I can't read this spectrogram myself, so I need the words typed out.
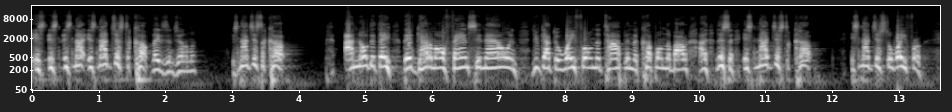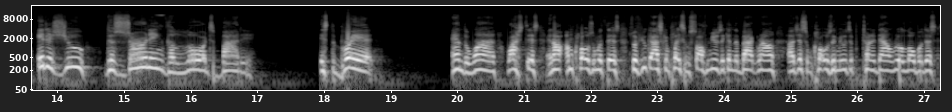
It's, it's, it's, not, it's not just a cup, ladies and gentlemen. It's not just a cup. I know that they, they've got them all fancy now, and you've got the wafer on the top and the cup on the bottom. I, listen, it's not just a cup, it's not just a wafer. It is you discerning the Lord's body. It's the bread and the wine. Watch this, and I, am closing with this. So if you guys can play some soft music in the background, uh, just some closing music, turn it down real low, but just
